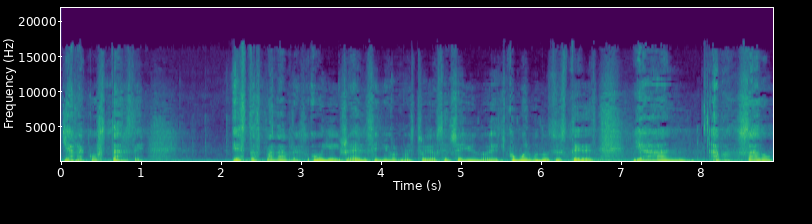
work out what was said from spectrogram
y al acostarse. Estas palabras, oye Israel, Señor nuestro Dios, el Señor es. Como algunos de ustedes ya han avanzado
